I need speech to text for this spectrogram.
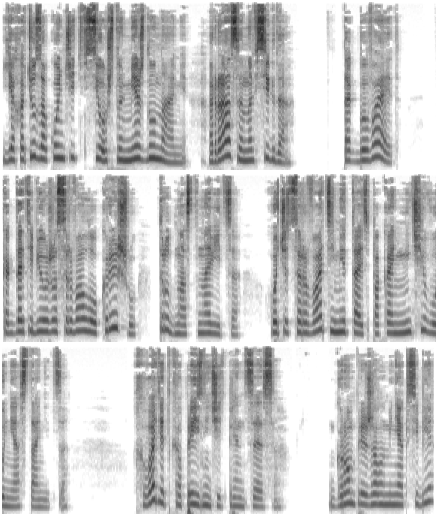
Я хочу закончить все, что между нами, раз и навсегда». Так бывает, когда тебе уже сорвало крышу, трудно остановиться. Хочется рвать и метать, пока ничего не останется. Хватит капризничать, принцесса. Гром прижал меня к себе,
